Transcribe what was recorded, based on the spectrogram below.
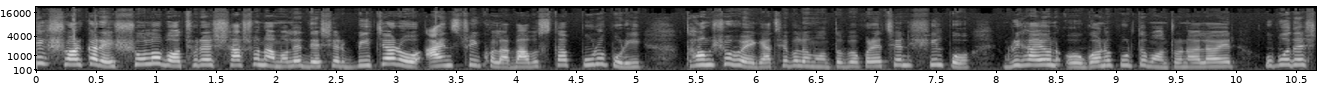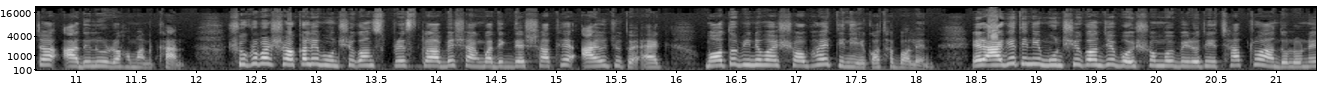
লীগ সরকারের ষোলো বছরের শাসন আমলে দেশের বিচার ও আইন শৃঙ্খলা ব্যবস্থা পুরোপুরি ধ্বংস হয়ে গেছে বলে মন্তব্য করেছেন শিল্প, গৃহায়ন ও গণপূর্ত মন্ত্রণালয়ের উপদেষ্টা আদিলুর রহমান খান। শুক্রবার সকালে মুন্সিগঞ্জ প্রেস ক্লাবে সাংবাদিকদের সাথে আয়োজিত এক মতবিনিময় সভায় তিনি একথা বলেন। এর আগে তিনি মুন্সীগঞ্জে বৈষম্য বিরোধী ছাত্র আন্দোলনে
